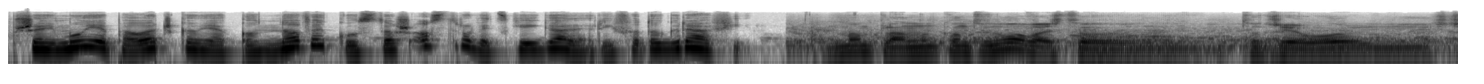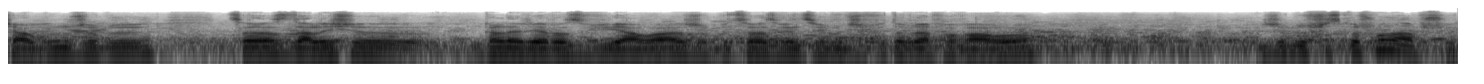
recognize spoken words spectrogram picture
przejmuje pałeczkę jako nowy kustosz Ostrowieckiej Galerii Fotografii. Mam plan kontynuować to, to dzieło i chciałbym, żeby coraz dalej się galeria rozwijała, żeby coraz więcej ludzi fotografowało żeby wszystko szło naprzód.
